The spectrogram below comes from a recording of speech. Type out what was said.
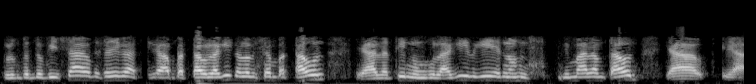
belum tentu bisa, misalnya nggak tinggal empat tahun lagi, kalau misalnya empat tahun, ya nanti nunggu lagi lagi enam lima enam tahun, ya ya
